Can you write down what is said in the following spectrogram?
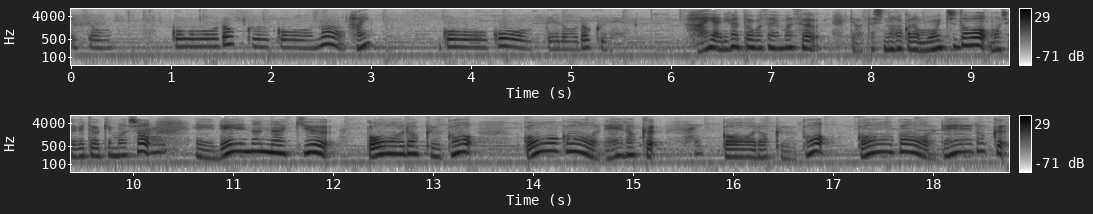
えっと五六五のはい五五ゼロ六です。はい、ありがとうございます。で、私の方からもう一度申し上げておきましょう。はい、え零七九五六五五五零六五六五5506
